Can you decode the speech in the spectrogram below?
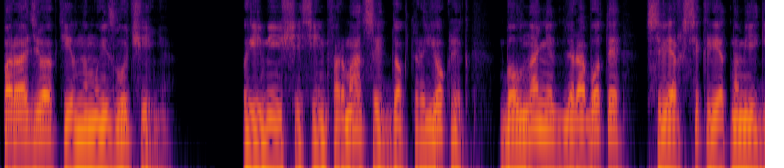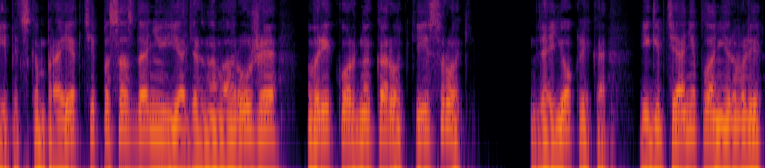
по радиоактивному излучению. По имеющейся информации, доктор Йоклик был нанят для работы в сверхсекретном египетском проекте по созданию ядерного оружия в рекордно короткие сроки. Для Йоклика египтяне планировали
